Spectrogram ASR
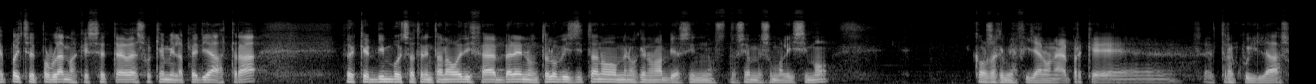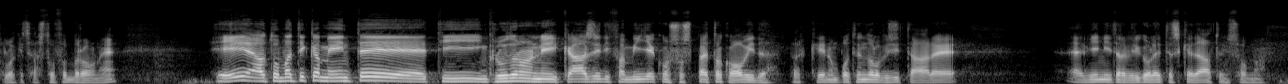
E poi c'è il problema che se te adesso chiami la pediatra perché il bimbo ha 39 di febbre, non te lo visitano a meno che non, abbia, non, sia messo malissimo, cosa che mia figlia non è perché è tranquilla, solo che ha sto febbrone, e automaticamente ti includono nei casi di famiglie con sospetto Covid, perché non potendolo visitare eh, vieni tra virgolette schedato, insomma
